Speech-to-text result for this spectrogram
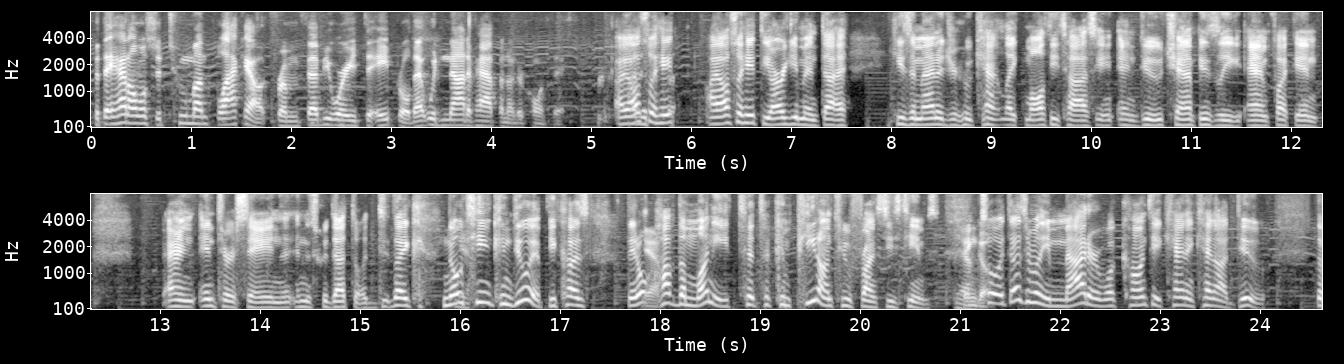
but they had almost a two month blackout from February to April. That would not have happened under Conte. I also hate. I also hate the argument that he's a manager who can't like multitask and, do Champions League and fucking and Inter say in the, in the Scudetto. Like no Yeah. team can do it because they don't Yeah. have the money to, to compete on two fronts. These teams. Bingo. So it doesn't really matter what Conte can and cannot do. The,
